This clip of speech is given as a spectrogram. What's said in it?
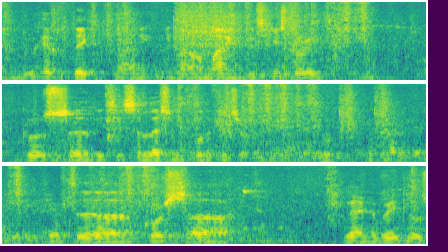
And we have to take my, in our mind this history because uh, this is a lesson for the future. And uh, of course, uh, we are in a very close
